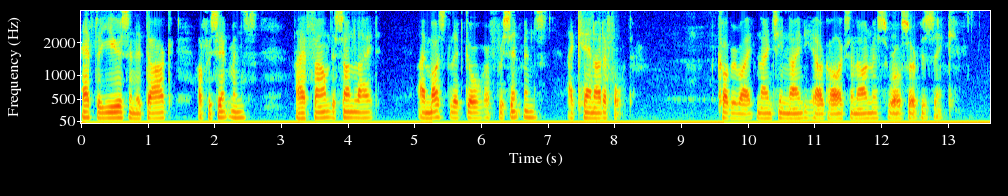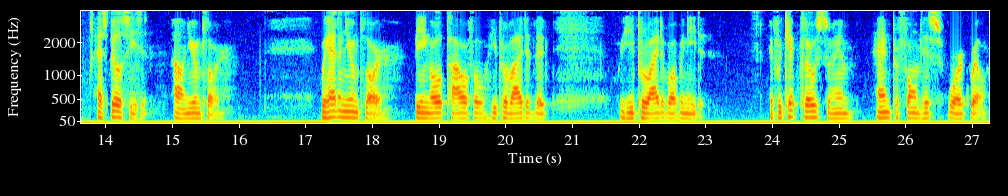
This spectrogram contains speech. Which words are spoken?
After years in the dark of resentments, I have found the sunlight. I must let go of resentments. I cannot afford them. Copyright 1990 Alcoholics Anonymous World Service Inc. As Bill sees it, our new employer. We had a new employer. Being all powerful, he provided that he provided what we needed. If we kept close to him and performed his work well.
